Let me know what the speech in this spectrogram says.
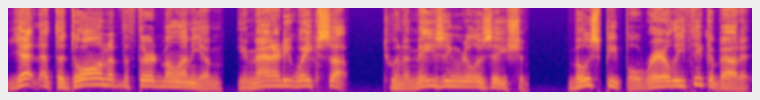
Yet at the dawn of the third millennium, humanity wakes up to an amazing realization. Most people rarely think about it,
